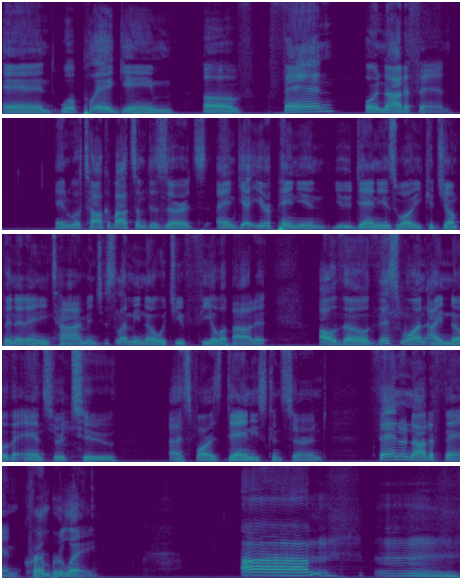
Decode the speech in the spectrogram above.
and we'll play a game of fan or not a fan. And we'll talk about some desserts and get your opinion. You, Danny, as well. You could jump in at any time and just let me know what you feel about it. Although this one I know the answer to, as far as Danny's concerned. Fan or not a fan? Creme brulee. Um, mm,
